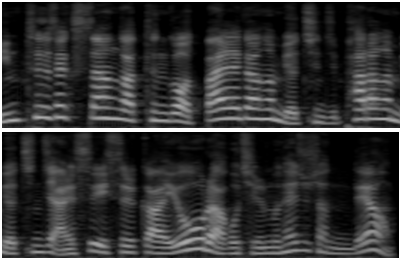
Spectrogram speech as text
민트 색상 같은 것 빨강은 몇인지 파랑은 몇인지 알 수 있을까요? 라고 질문해 주셨는데요.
